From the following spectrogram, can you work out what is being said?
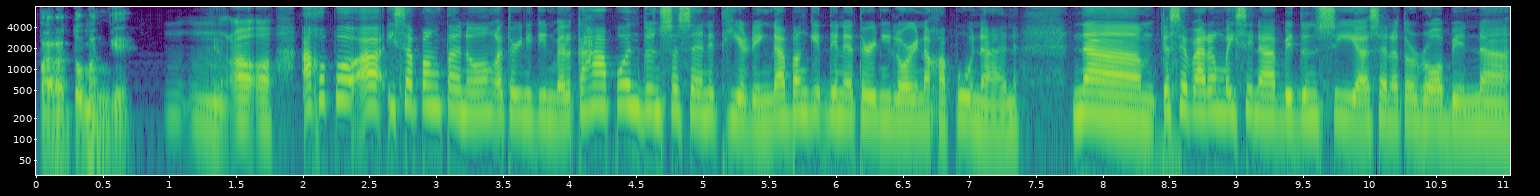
para tumanggi. Mm, oo. Ako po, ah, isa pang tanong, Attorney Dinmel, kahapon dun sa Senate hearing, nabanggit din Attorney Lorna Kapunan na, kasi parang may sinabi dun si ah, Senator Robin na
